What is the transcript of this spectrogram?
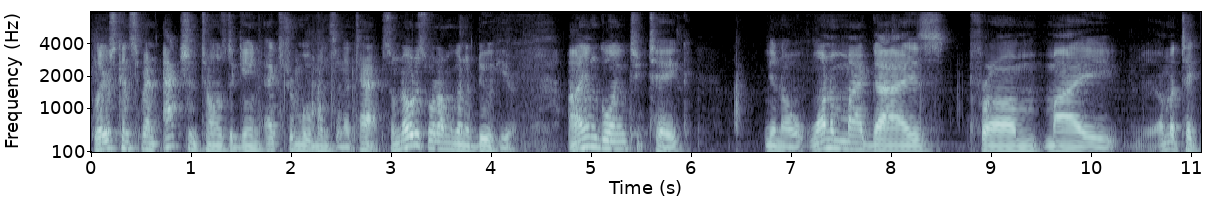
Players can spend action tones to gain extra movements and attacks. So notice what I'm going to do here. I am going to take, you know, one of my guys from my. I'm going to take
